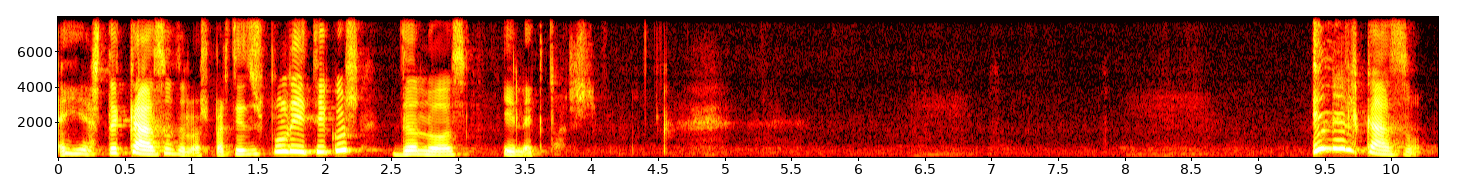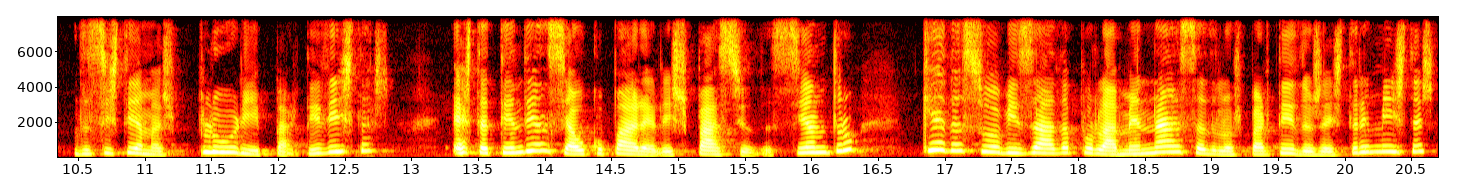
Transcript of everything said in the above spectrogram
En este caso, de los partidos políticos, de los electores. En el caso de sistemas pluripartidistas, esta tendência a ocupar o espaço de centro queda suavizada por la amenaza de los partidos extremistas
